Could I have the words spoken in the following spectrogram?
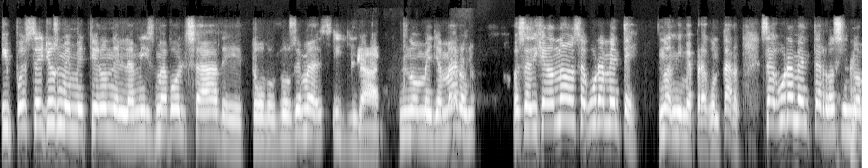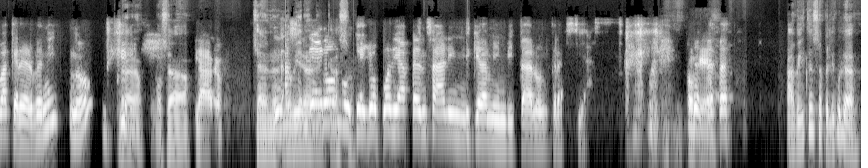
y pues ellos me metieron en la misma bolsa de todos los demás y Claro. no me llamaron. O sea, dijeron, no, seguramente, no, ni me preguntaron, seguramente Rosy no va a querer venir, ¿no? Claro, o sea, Claro. ya no, no vieron el Asumieron caso. lo que yo podía pensar y ni siquiera me invitaron, gracias. Ok. ¿Has visto esa película?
